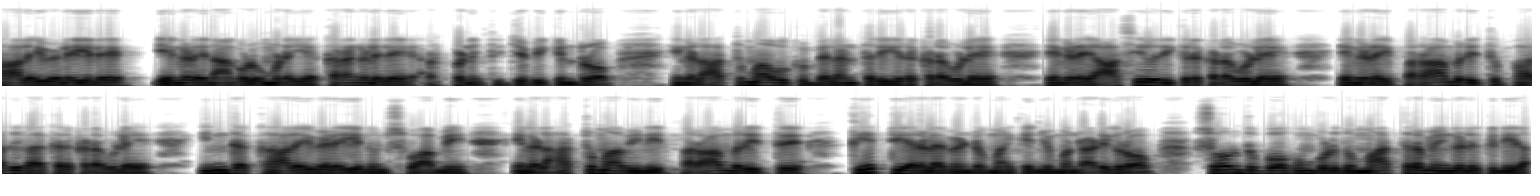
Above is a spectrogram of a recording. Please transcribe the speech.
காலை வேளையிலே எங்களை நாங்கள் உம்முடைய கரங்களிலே அர்ப்பணித்து ஜெபிக்கின்றோம். எங்கள் ஆத்மாவுக்கு பலன் தருகிற கடவுளே எங்களை ஆசீர்வதிக்கிற கடவுளே எங்களை பராமரித்து பாதுகாக்கிற கடவுளே இந்த காலை வேளையிலும் சுவாமி எங்கள் ஆத்மாவை நீர் பராமரித்து தேற்றி அருள வேண்டுமாய் கெஞ்சும் கொண்டாடுகிறோம் சோர்ந்து போகும் பொழுது மாத்திரம் எங்களுக்கு நீர்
